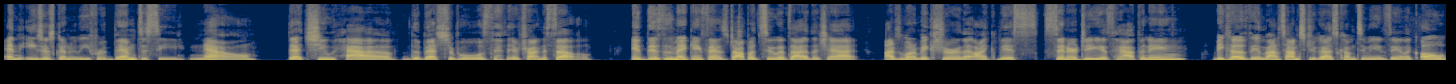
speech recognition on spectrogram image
And the easier it's going to be for them to see now that you have the vegetables that they're trying to sell. If this is making sense, drop a two inside of the chat. I just want to make sure that like this synergy is happening because the amount of times that you guys come to me and say like, "Oh,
